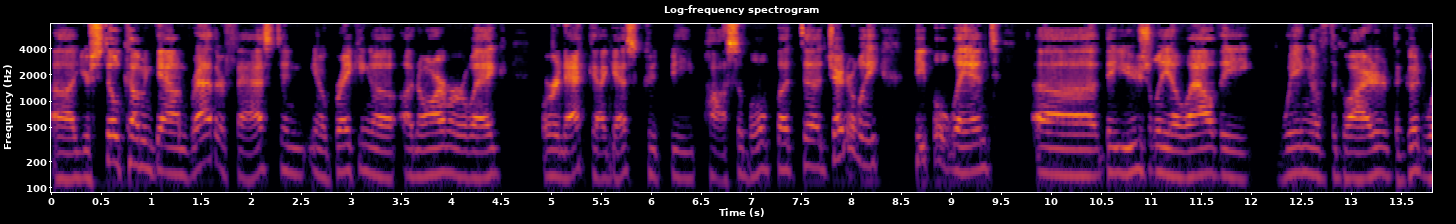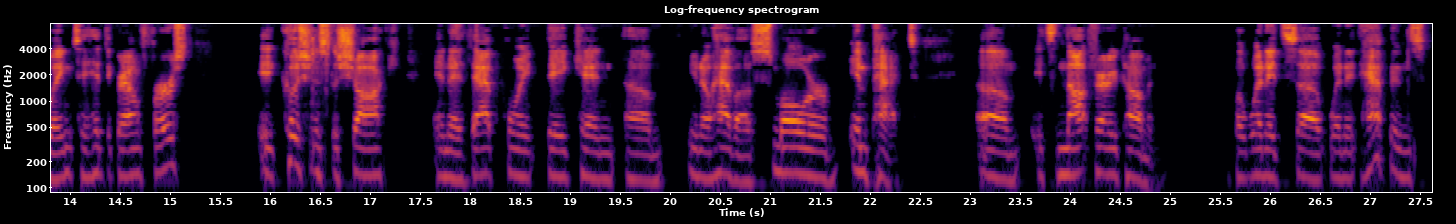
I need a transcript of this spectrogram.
Uh, you're still coming down rather fast, and you know breaking a, an arm or a leg or a neck, I guess, could be possible. But uh, generally, people land. Uh, they usually allow the wing of the glider, the good wing, to hit the ground first. It cushions the shock, and at that point, they can um, you know have a smaller impact. Um, it's not very common, but when it's uh, when it happens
